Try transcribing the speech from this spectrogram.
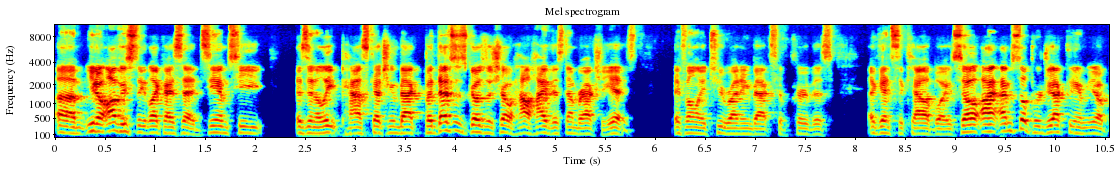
Um, you know, obviously, like I said, CMC is an elite pass catching back, but that just goes to show how high this number actually is. If only two running backs have cleared this against the Cowboys. So I, am still projecting him, you know,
